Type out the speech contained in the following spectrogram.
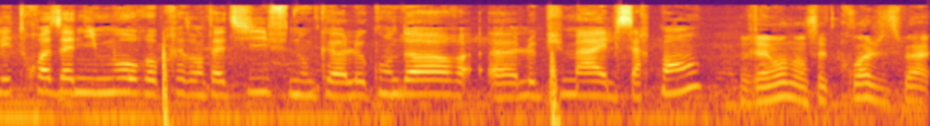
Les trois animaux représentatifs, donc euh, le condor, euh, le puma et le serpent. Vraiment, dans cette croix, je sais pas,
